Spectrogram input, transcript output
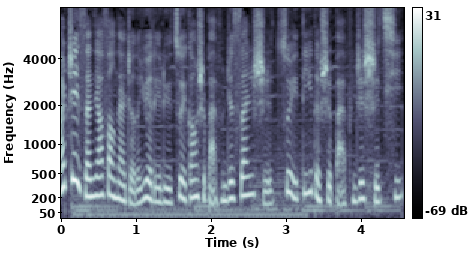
而这三家放贷者的月利率最高是百分之三十，最低的是百分之十七。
